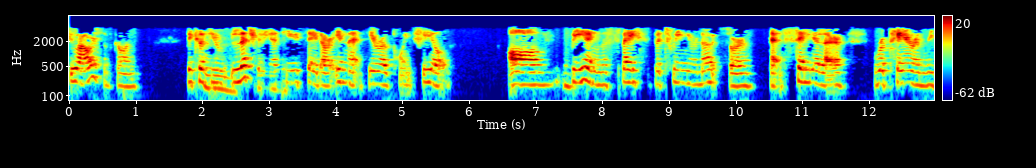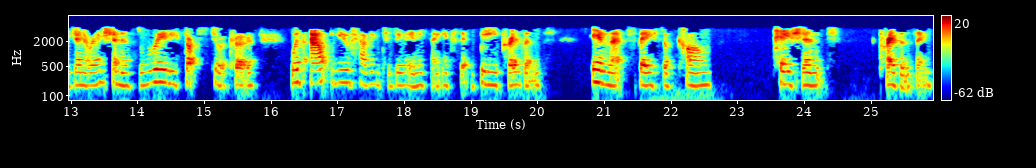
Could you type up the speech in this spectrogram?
two hours have gone because mm-hmm. you literally, as you said, are in that zero point field of being the space between your notes or that cellular repair and regeneration is really starts to occur without you having to do anything except be present in that space of calm, patient presencing.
